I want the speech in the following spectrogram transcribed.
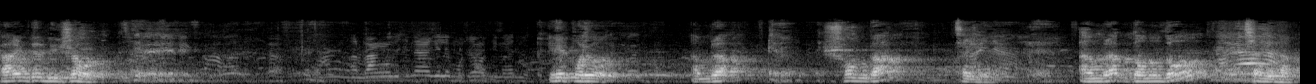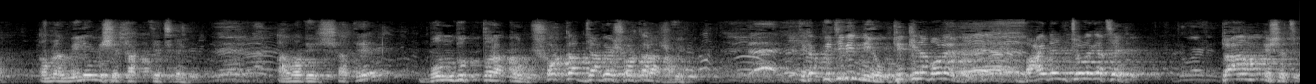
কারেন্টের বিল সহ। এরপরেও আমরা সংজ্ঞা আমরা দ্বন্দ্ব চাই না। আমরা মিলেমিশে থাকতে চাই। আমাদের সাথে বন্ধুত্ব রাখুন। সরকার যাবে, সরকার আসবে। এটা পৃথিবীর নিয়ম, ঠিক কিনা বলেন? বাইডেন চলে গেছে। ট্রাম্প এসেছে।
